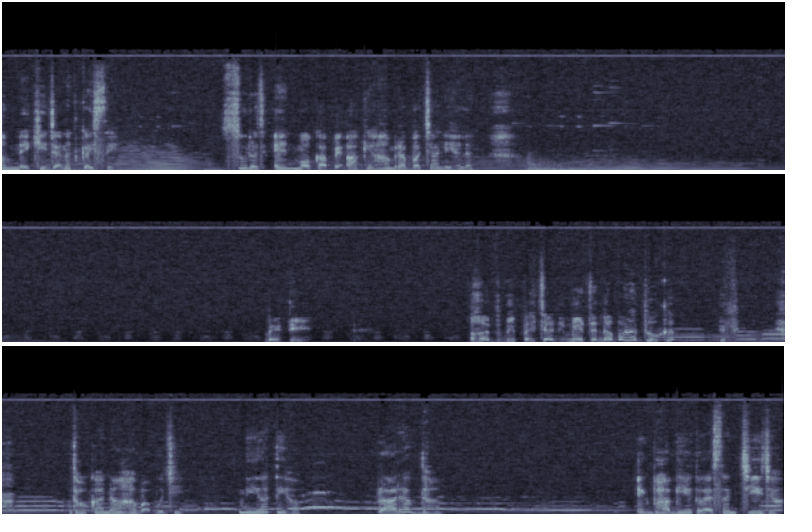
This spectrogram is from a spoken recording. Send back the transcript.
हम नहीं जानत कैसे? सूरज एन मौका पे आके हमरा बचा लिहलन बेटी आदमी पहचाने में इतना बड़ा धोखा। धोखा ना है बाबूजी नियति है प्रारब्ध है। एक भाग्य तो ऐसा चीज़ है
